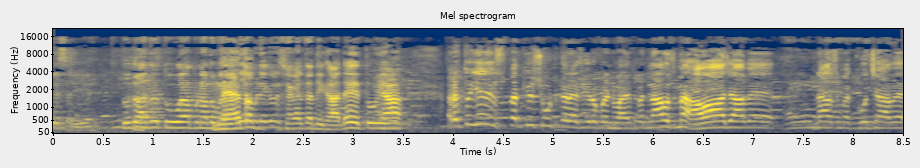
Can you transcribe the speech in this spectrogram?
ये सही है। तू दादा तू अपना तो मैं तो- शक्ल तो दिखा दे। तू यहाँ अरे तू ये उस पर क्यों शूट करे ज़ीरो पॉइंट फाइव पर? ना उसमें आवाज़ आवे ना उसमें कुछ आवे।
